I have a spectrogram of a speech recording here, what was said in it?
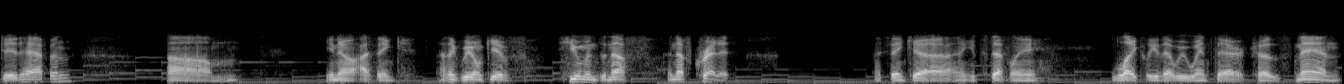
did happen. Um, you know, I think I think we don't give humans enough enough credit. I think uh, I think it's definitely likely that we went there because man,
